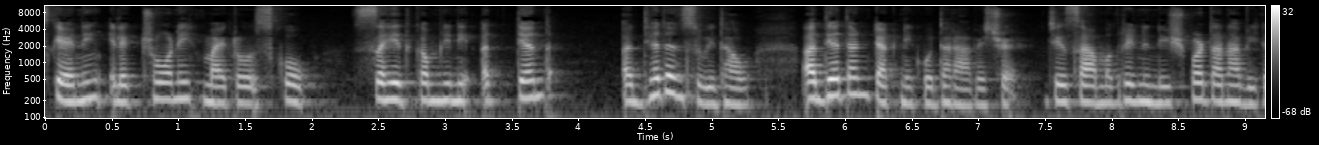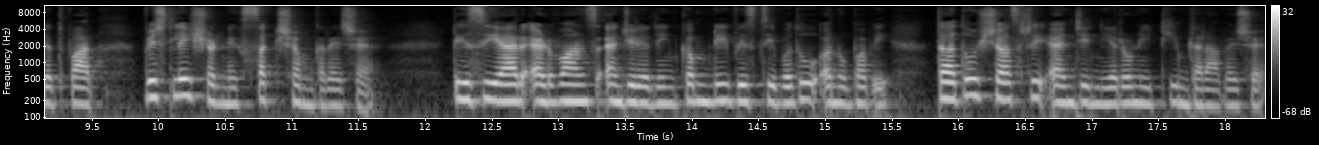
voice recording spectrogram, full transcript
સ્કેનિંગ ઇલેક્ટ્રોનિક માઇક્રોસ્કોપ સહિત કંપનીની અત્યંત અદ્યતન સુવિધાઓ અદ્યતન ટેકનિકો ધરાવે છે, જે સામગ્રીની નિષ્ફળતાના વિગતવાર વિશ્લેષણને સક્ષમ કરે છે. ટીસીઆર એડવાન્સ એન્જિનિયરિંગ કંપની વીસથી વધુ અનુભવી ધાતુશાસ્ત્રી એન્જિનિયરોની ટીમ ધરાવે છે.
